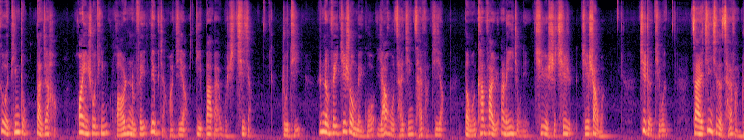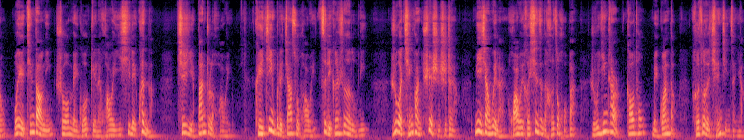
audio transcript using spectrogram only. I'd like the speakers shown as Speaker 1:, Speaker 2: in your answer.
Speaker 1: 各位听众，大家好，欢迎收听华为任正非内部讲话纪要第八百五十七讲，主题：任正非接受美国雅虎财经采访纪要。本文刊发于二零一九年七月十七日。接上文，记者提问：在近期的采访中，我也听到您说美国给了华为一系列困难，其实也帮助了华为，可以进一步的加速华为自力更生的努力。如果情况确实是这样，面向未来，华为和现在的合作伙伴如英特尔、高通、美光等合作的前景怎样？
